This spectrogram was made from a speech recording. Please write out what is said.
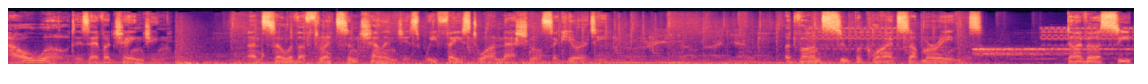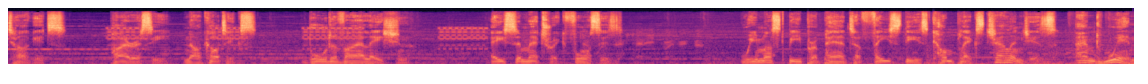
Our world is ever changing, and so are the threats and challenges we face to our national security. Advanced superquiet submarines, diverse sea targets, piracy, narcotics, border violation, asymmetric forces. We must be prepared to face these complex challenges and win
